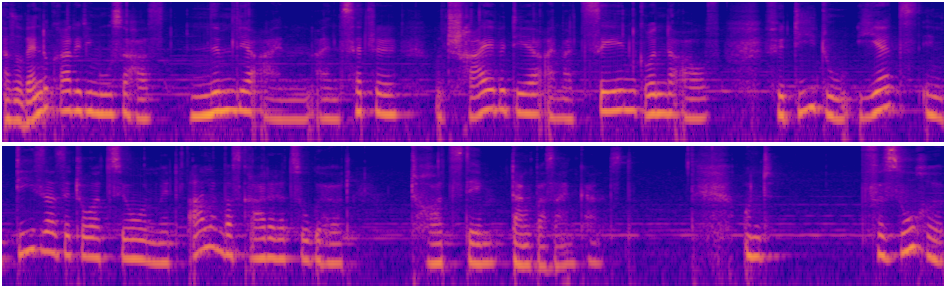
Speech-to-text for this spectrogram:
Also wenn du gerade die Muße hast, nimm dir einen, einen Zettel und schreibe dir einmal zehn Gründe auf, für die du jetzt in dieser Situation mit allem, was gerade dazugehört, trotzdem dankbar sein kannst. Und versuche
